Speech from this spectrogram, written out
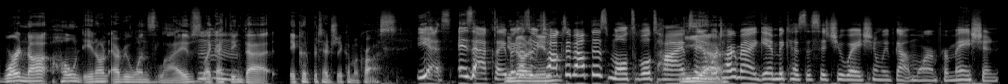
we're not honed in on everyone's lives. Like I think mm. that it could potentially come across. Yes, exactly. You because we've mean? talked about this multiple times, and we're talking about it again because the situation we've got more information, and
